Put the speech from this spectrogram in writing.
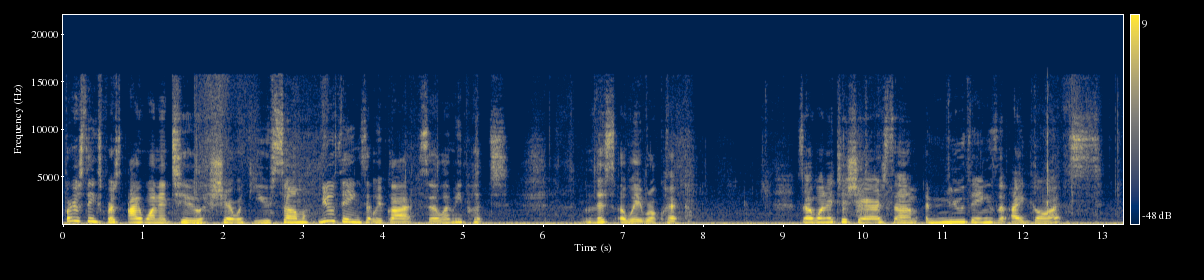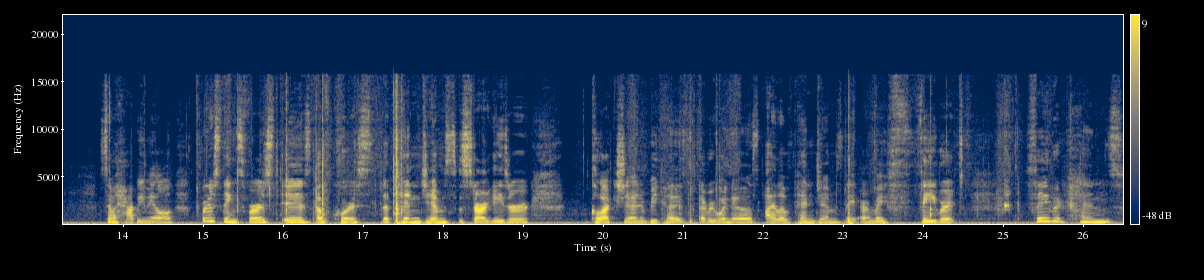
first things first, I wanted to share with you some new things that we've got. So let me put this away real quick. So I wanted to share some new things that I got. Some Happy Mail. First things first is, of course, the Pen Gems Stargazer collection because everyone knows I love pen gems. They are my favorite favorite pens.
